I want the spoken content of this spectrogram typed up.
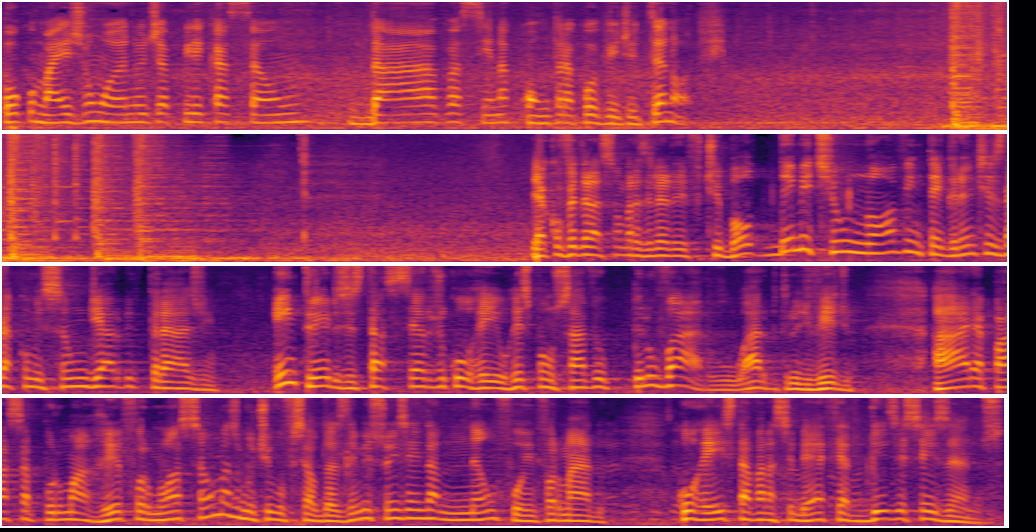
pouco mais de um ano de aplicação da vacina contra a Covid-19. E a Confederação Brasileira de Futebol demitiu nove integrantes da comissão de arbitragem. Entre eles está Sérgio Correia, o responsável pelo VAR, o árbitro de vídeo. A área passa por uma reformulação, mas o motivo oficial das demissões ainda não foi informado. Correia estava na CBF há 16 anos.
